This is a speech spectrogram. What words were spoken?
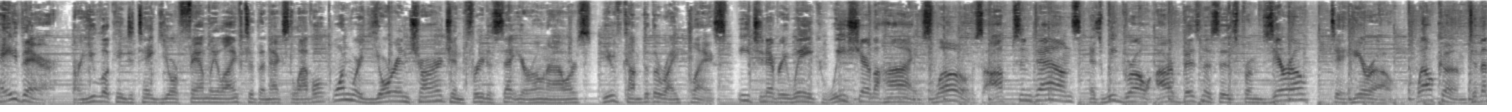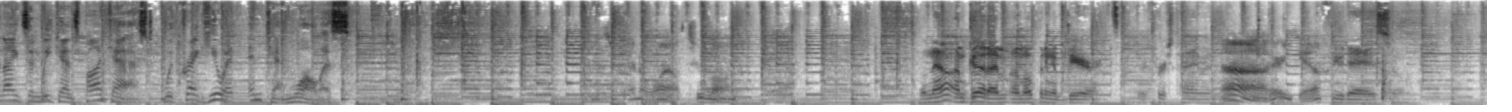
Hey there! Are you looking to take your family life to the next level? One where you're in charge and free to set your own hours? You've come to the right place. Each and every week, we share the highs, lows, ups, and downs as we grow our businesses from zero to hero. Welcome to the Nights and Weekends podcast with Craig Hewitt and Ken Wallace. It's been a while, too long. Well, now I'm good. I'm, I'm opening a beer for the first time in Ah, there you go. a few days, so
